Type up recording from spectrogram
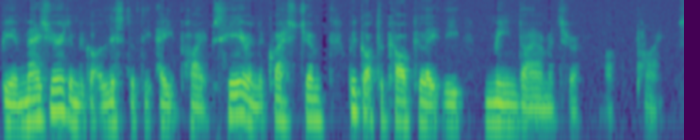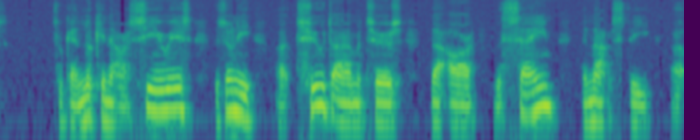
being measured and we've got a list of the 8 pipes here in the question. We've got to calculate the mean diameter of the pipes. So again, looking at our series, there's only uh, two diameters that are the same and that's the uh,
